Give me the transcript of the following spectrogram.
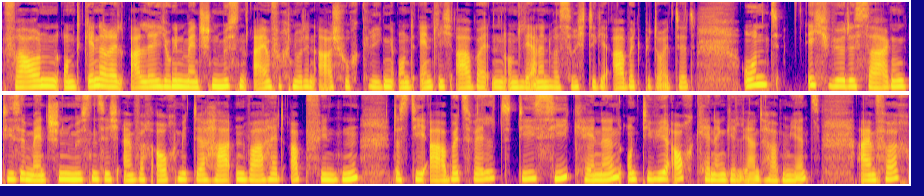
Frauen und generell alle jungen Menschen müssen einfach nur den Arsch hochkriegen und endlich arbeiten und lernen, was richtige Arbeit bedeutet. Und ich würde sagen, diese Menschen müssen sich einfach auch mit der harten Wahrheit abfinden, dass die Arbeitswelt, die sie kennen und die wir auch kennengelernt haben jetzt, einfach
